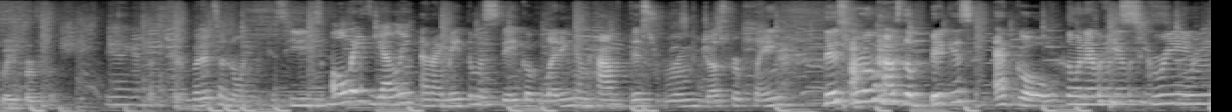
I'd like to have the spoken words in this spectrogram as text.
play for fun. Yeah, I guess that's true. But it's annoying because he's Always yelling. and I made the mistake of letting him have this room just for playing. This room has the biggest echo. So whenever, he screams, it's just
